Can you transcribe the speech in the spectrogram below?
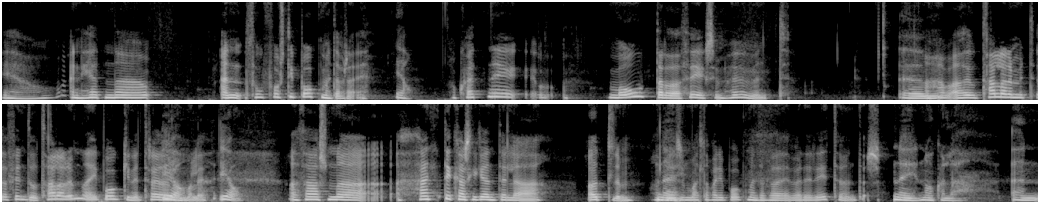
Já, en hérna, en þú fórst í bókmyndafræði Já, og hvernig mótar það þig sem höfund? um, Að, hafa, að þú talar um, að finnst þú talar um það í bókinni, já, treðarumálið, já, að það svona hendi kannski ekki endilega öllum þeir sem alltaf fara í bókmyndafræði verði reytöfundar. nei, nákvæmlega. En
